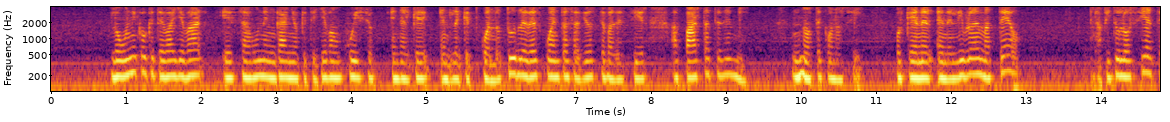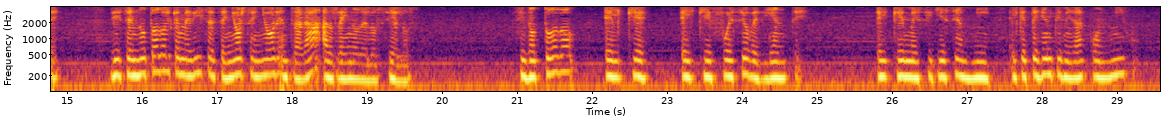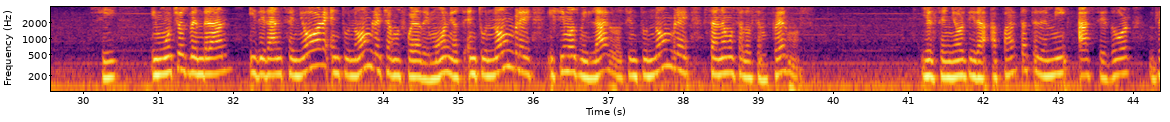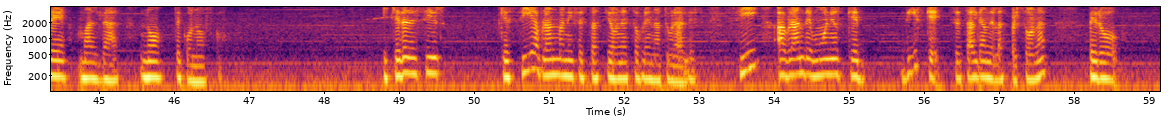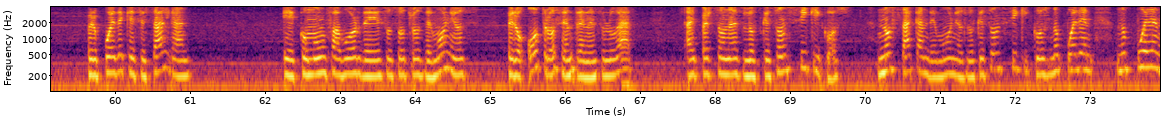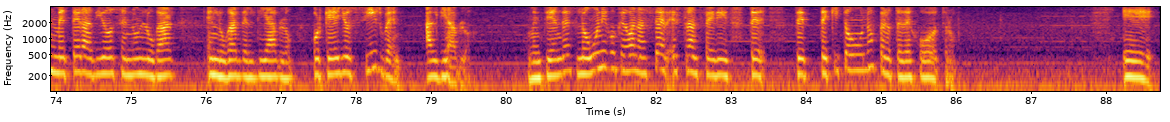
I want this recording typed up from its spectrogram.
lo único que te va a llevar es a un engaño que te lleva a un juicio en el que, en el que cuando tú le des cuentas a Dios te va a decir, apártate de mí, no te conocí. Porque en el, en el libro de Mateo, capítulo 7, dice, no todo el que me dice Señor, Señor entrará al reino de los cielos, sino todo el que, el que fuese obediente el que me siguiese a mí, el que tenga intimidad conmigo. ¿Sí? Y muchos vendrán y dirán, Señor, en tu nombre echamos fuera demonios, en tu nombre hicimos milagros, en tu nombre sanamos a los enfermos. Y el Señor dirá, apártate de mí, hacedor de maldad, no te conozco. Y quiere decir que sí habrán manifestaciones sobrenaturales, sí habrán demonios que que se salgan de las personas, pero, pero puede que se salgan eh, como un favor de esos otros demonios, pero otros entren en su lugar. Hay personas, los que son psíquicos, no sacan demonios, los que son psíquicos no pueden, no pueden meter a Dios en un lugar, en lugar del diablo, porque ellos sirven al diablo. ¿Me entiendes? Lo único que van a hacer es transferir. Te, te, quito uno, pero te dejo otro. Eh,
